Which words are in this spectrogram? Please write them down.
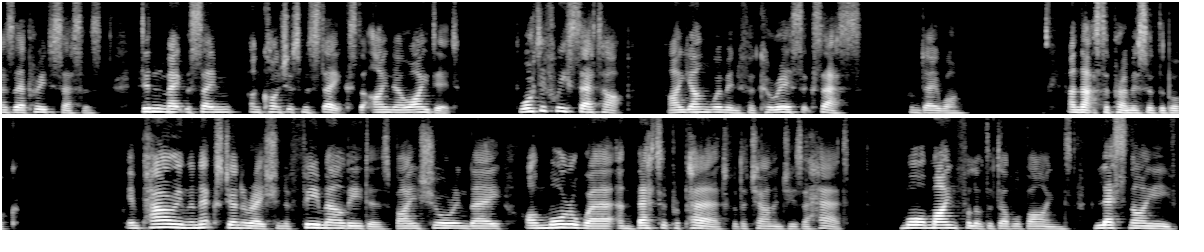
as their predecessors, didn't make the same unconscious mistakes that I know I did? What if we set up our young women for career success from day one? And that's the premise of the book. empowering the next generation of female leaders by ensuring they are more aware and better prepared for the challenges ahead, more mindful of the double binds, less naive,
